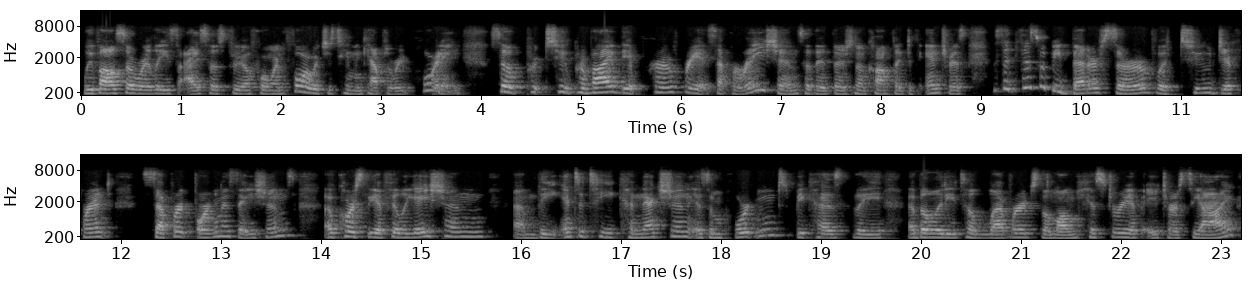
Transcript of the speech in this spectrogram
We've also released ISO's 30414, which is human capital reporting. So pr- to provide the appropriate separation so that there's no conflict of interest, is that this would be better served with two different separate organizations. Of course, the affiliation, um, the entity connection is important because the ability to leverage the long history of HRCI,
